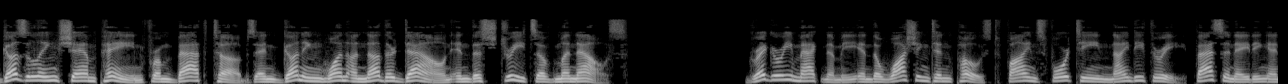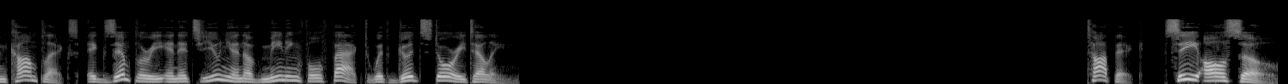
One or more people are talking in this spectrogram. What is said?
guzzling champagne from bathtubs and gunning one another down in the streets of Manaus. Gregory McNamee in The Washington Post finds 1493 fascinating and complex, exemplary in its union of meaningful fact with good storytelling. Topic. See also.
